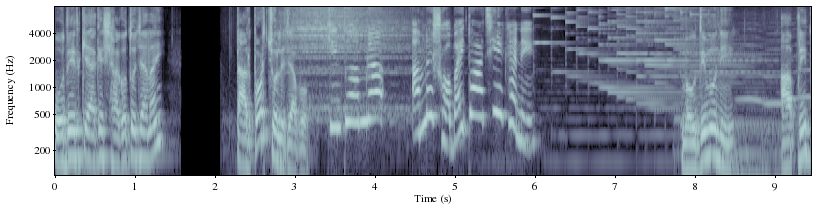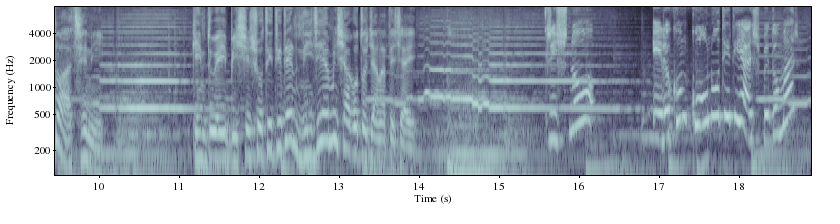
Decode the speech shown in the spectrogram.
ওদেরকে আগে স্বাগত জানাই তারপর চলে যাব। কিন্তু আমরা আমরা সবাই তো আছি এখানে। বৌদিমণি আপনি তো আছেনই। কিন্তু এই বিশেষ অতিথিদের নিজে আমি স্বাগত জানাতে চাই। কৃষ্ণ এরকম কোন অতিথি আসবে তোমার?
